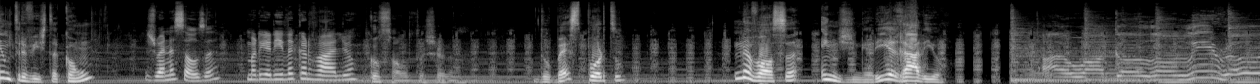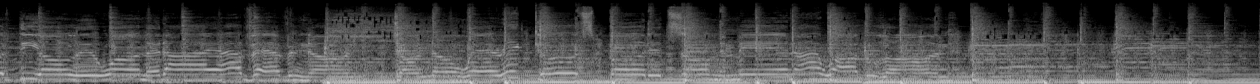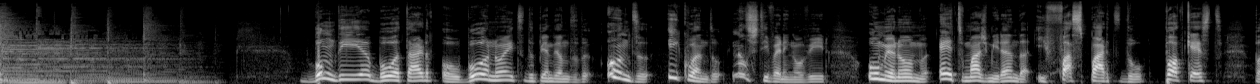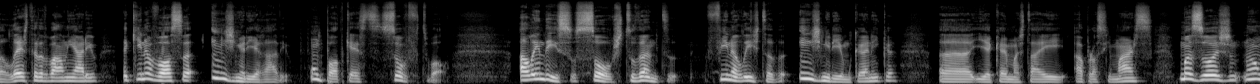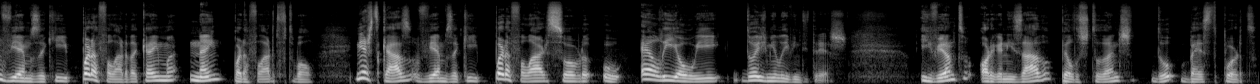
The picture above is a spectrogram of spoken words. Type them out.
entrevista com Joana Souza, Margarida Carvalho, Gonçalo Teixeira. do Best Porto na vossa Engenharia Rádio. Bom dia, boa tarde ou boa noite, dependendo de onde e quando nos estiverem a ouvir. O meu nome é Tomás Miranda e faço parte do podcast Palestra de Balneário aqui na vossa Engenharia Rádio, um podcast sobre futebol. Além disso, sou estudante finalista de Engenharia Mecânica ah, e a queima está aí a aproximar-se, mas hoje não viemos aqui para falar da queima nem para falar de futebol. Neste caso, viemos aqui para falar sobre o LEOE 2023, evento organizado pelos estudantes do Best Porto.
